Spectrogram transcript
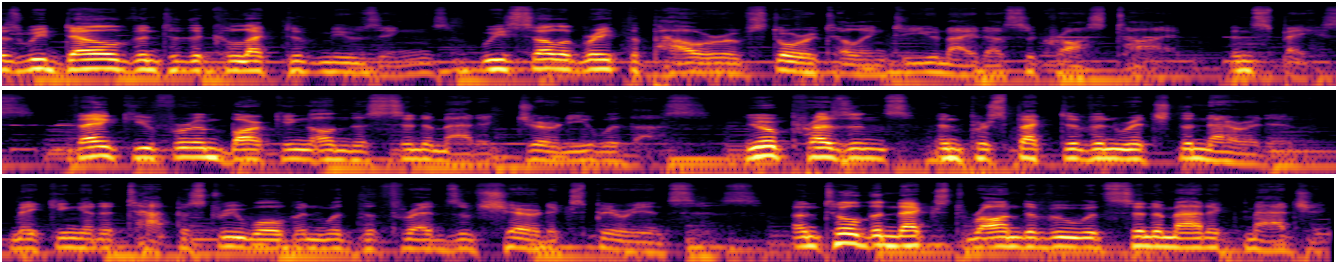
As we delve into the collective musings, we celebrate the power of storytelling to unite us across time and space. Thank you for embarking on this cinematic journey with us. Your presence and perspective enrich the narrative, making it a tapestry woven with the threads of shared experiences. Until the next rendezvous with cinematic magic,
